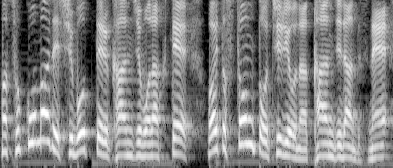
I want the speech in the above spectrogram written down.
まあ、そこまで絞ってる感じもなくて、割とストンと落ちるような感じなんですね。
